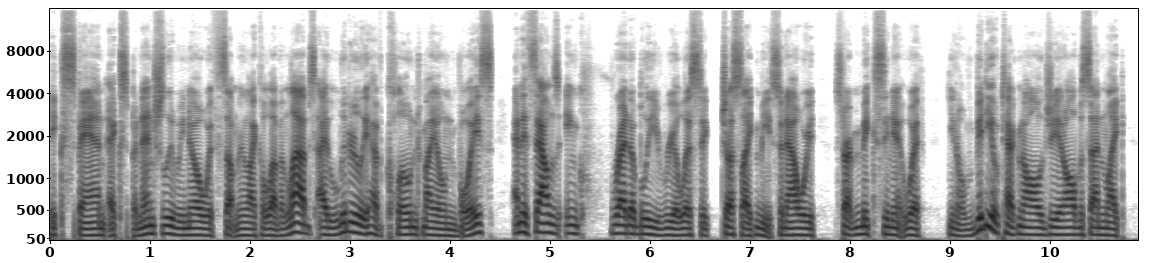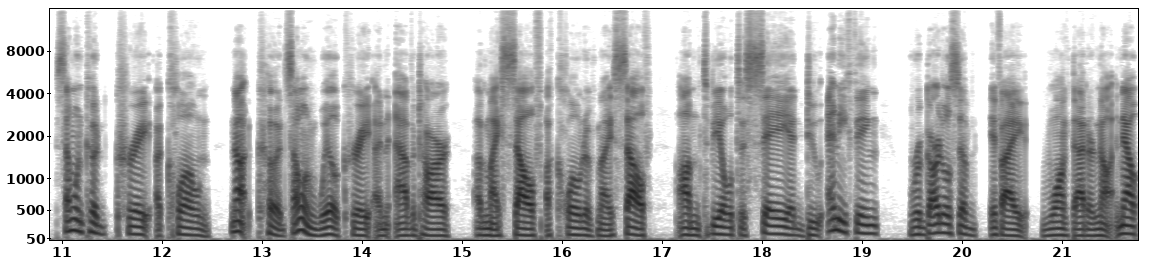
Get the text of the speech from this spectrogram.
expand exponentially. We know with something like 11 Labs, I literally have cloned my own voice and it sounds incredibly realistic, just like me. So now we start mixing it with you know, video technology, and all of a sudden, like someone could create a clone. Not could, someone will create an avatar of myself, a clone of myself, um, to be able to say and do anything, regardless of if I want that or not. Now,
